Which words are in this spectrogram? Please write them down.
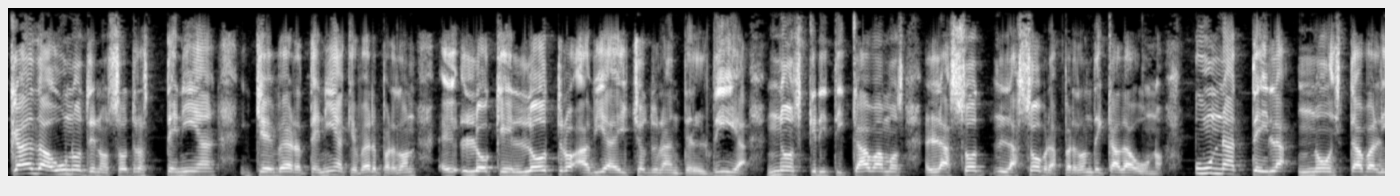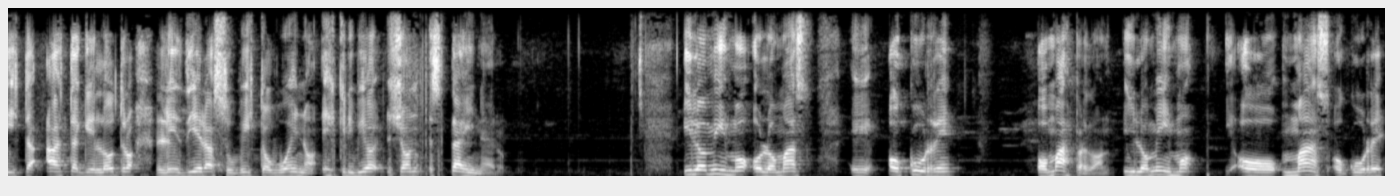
cada uno de nosotros tenía que ver, tenía que ver, perdón, eh, lo que el otro había hecho durante el día. Nos criticábamos las, las obras, perdón, de cada uno. Una tela no estaba lista hasta que el otro le diera su visto bueno, escribió John Steiner. Y lo mismo o lo más eh, ocurre, o más, perdón, y lo mismo o más ocurre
